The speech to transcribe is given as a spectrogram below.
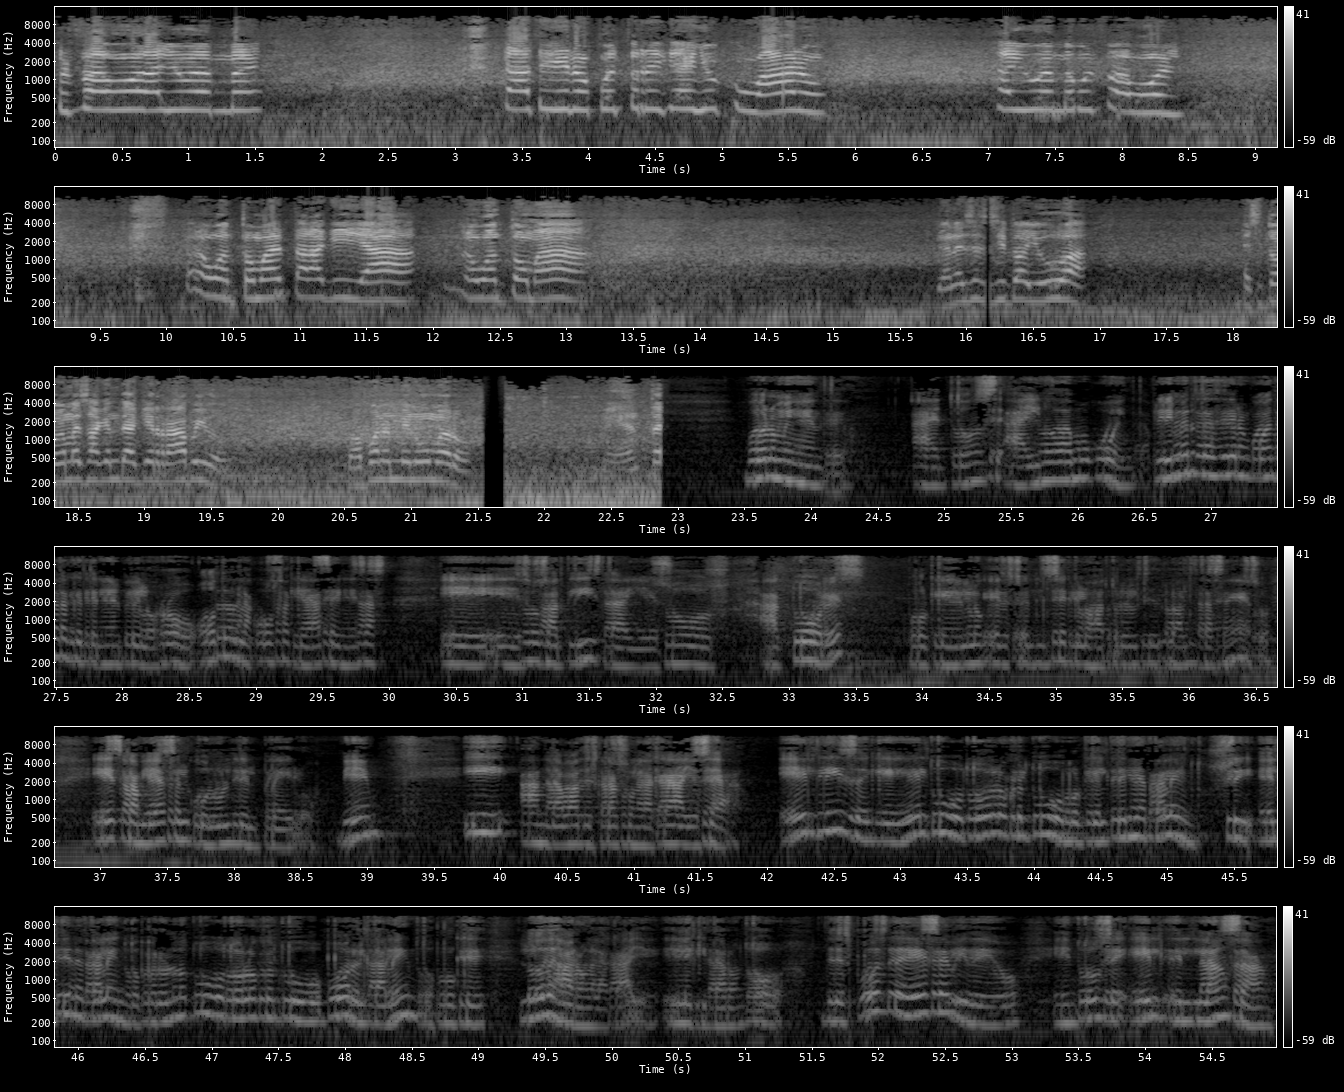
Por favor, ayúdenme. Latinos, puertorriqueños, cubanos. Ayúdenme, por favor. No aguanto más estar aquí ya. No aguanto más. Yo necesito ayuda. Necesito que me saquen de aquí rápido. Voy a poner mi número. Mi gente. Bueno, mi gente, ah, entonces ahí nos damos cuenta. Primero ustedes se dieron cuenta que tenía el pelo rojo. Otra de las cosas que hacen esas, eh, esos artistas y esos actores, porque que él dice que los actores y los artistas hacen eso, es cambiarse el color del pelo. Bien, y andaba descalzo en la calle. O sea, él dice que él tuvo todo lo que él tuvo porque él tenía talento. Sí, él tiene talento, pero él no tuvo todo lo que él tuvo por el talento, porque lo dejaron en la calle y le quitaron todo. Después de ese video, entonces él, lanza,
